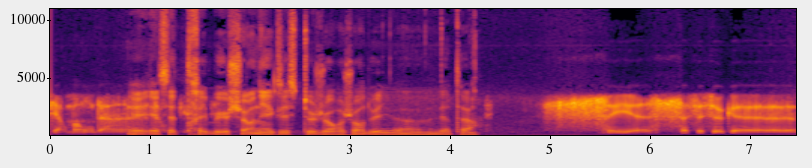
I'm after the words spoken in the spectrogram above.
tiers-monde. Hein. Et, cette tribu Shawnee existe toujours aujourd'hui, euh, C'est, euh, c'est sûr que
